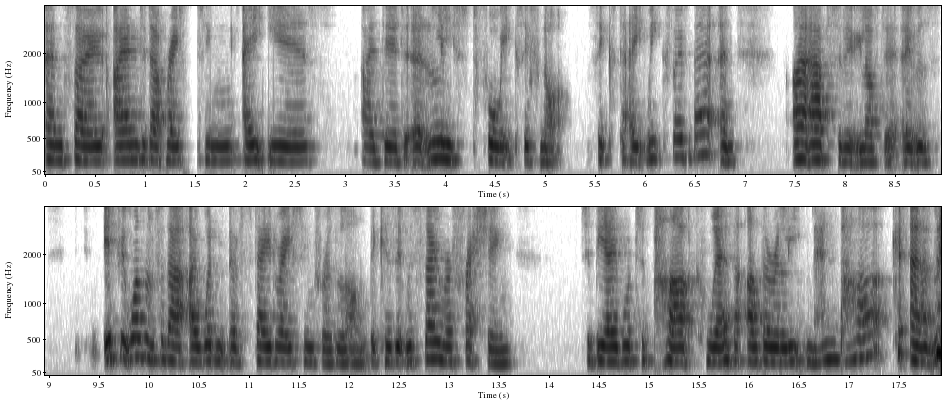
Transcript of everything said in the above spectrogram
and so I ended up racing eight years. I did at least four weeks, if not six to eight weeks over there. And I absolutely loved it. It was, if it wasn't for that, I wouldn't have stayed racing for as long because it was so refreshing to be able to park where the other elite men park and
